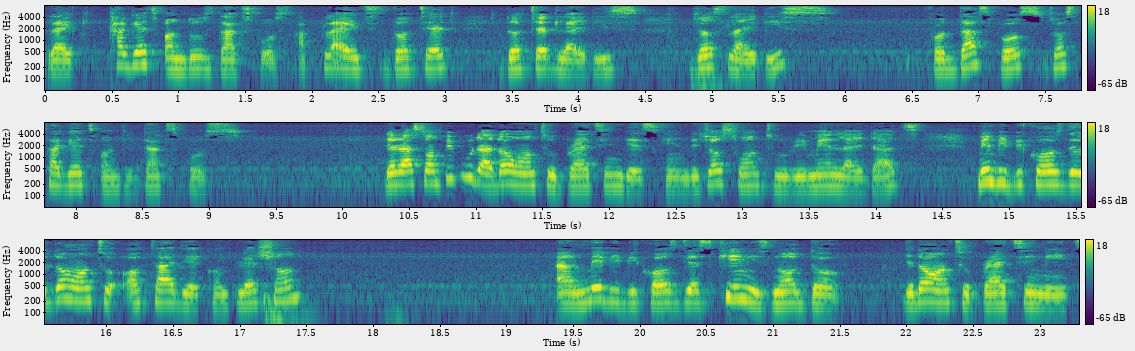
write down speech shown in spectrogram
Like target on those dark spots. Apply it dotted dotted like this just like this. For dark spots just target on the dark spots there are some people that don't want to brighten their skin. They just want to remain like that. Maybe because they don't want to alter their complexion. And maybe because their skin is not dull. They don't want to brighten it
